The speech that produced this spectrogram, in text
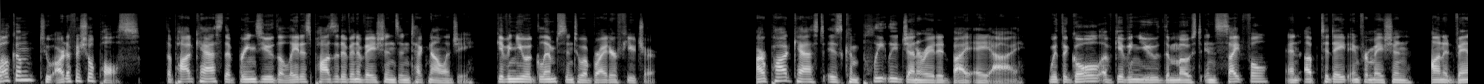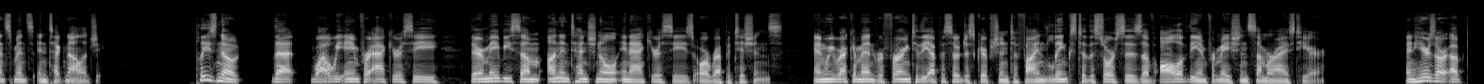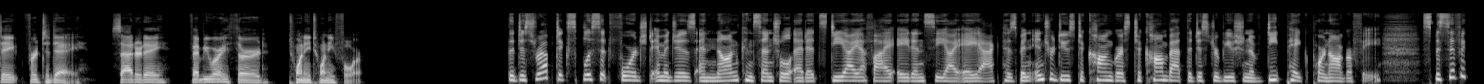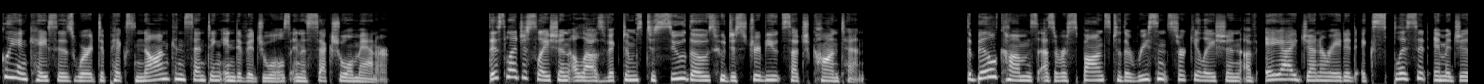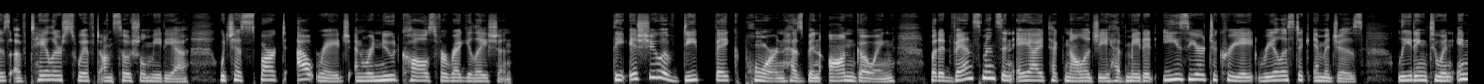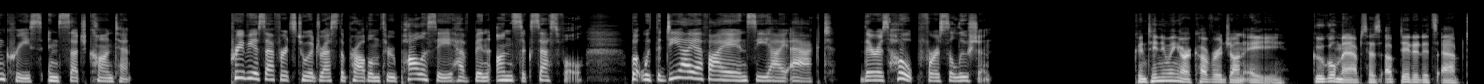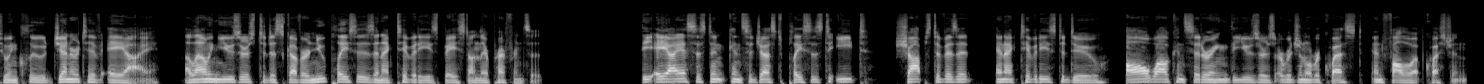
Welcome to Artificial Pulse, the podcast that brings you the latest positive innovations in technology, giving you a glimpse into a brighter future. Our podcast is completely generated by AI, with the goal of giving you the most insightful and up to date information on advancements in technology. Please note that while we aim for accuracy, there may be some unintentional inaccuracies or repetitions, and we recommend referring to the episode description to find links to the sources of all of the information summarized here. And here's our update for today, Saturday, February 3rd, 2024. The Disrupt Explicit Forged Images and Non-Consensual Edits DEFIANCE Act has been introduced to Congress to combat the distribution of deepfake pornography, specifically in cases where it depicts non-consenting individuals in a sexual manner. This legislation allows victims to sue those who distribute such content. The bill comes as a response to the recent circulation of AI-generated explicit images of Taylor Swift on social media, which has sparked outrage and renewed calls for regulation. The issue of deepfake porn has been ongoing, but advancements in AI technology have made it easier to create realistic images, leading to an increase in such content. Previous efforts to address the problem through policy have been unsuccessful, but with the DEFIANCE Act, there is hope for a solution. Continuing our coverage on AE, Google Maps has updated its app to include generative AI, allowing users to discover new places and activities based on their preferences. The AI assistant can suggest places to eat, shops to visit, and activities to do, all while considering the user's original request and follow-up question.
